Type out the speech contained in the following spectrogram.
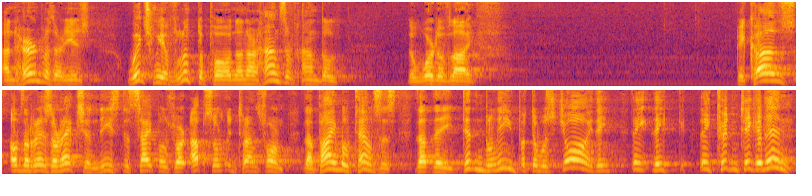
and heard with our ears, which we have looked upon, and our hands have handled the word of life. Because of the resurrection, these disciples were absolutely transformed. The Bible tells us that they didn't believe, but there was joy. They, they, they, they couldn't take it in.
